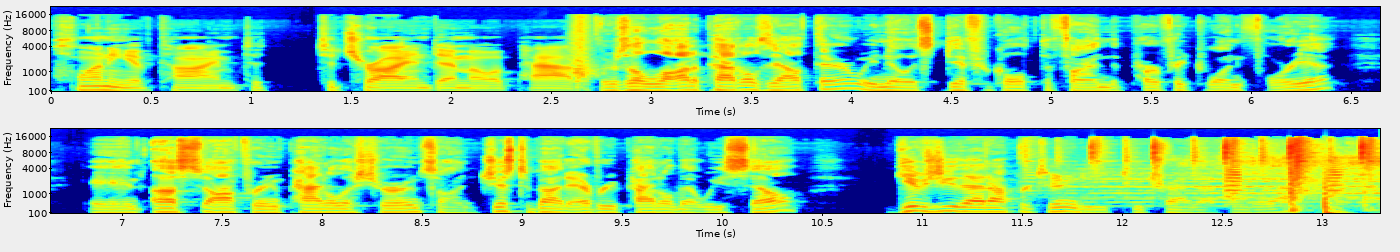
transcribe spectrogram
plenty of time to to try and demo a paddle. There's a lot of paddles out there. We know it's difficult to find the perfect one for you. And us offering paddle assurance on just about every paddle that we sell gives you that opportunity to try that paddle out.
